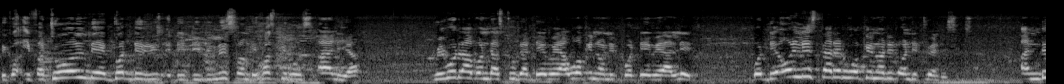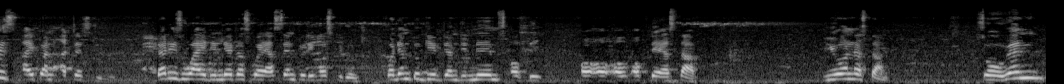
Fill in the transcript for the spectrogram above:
Because if at all they got the, the, the release from the hospitals earlier, we would have understood that they were working on it, but they were late. But they only started working on it on the 26th. And this I can attest to you. That is why the letters were sent to the hospitals, for them to give them the names of, the, of, of their staff. You understand? So when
